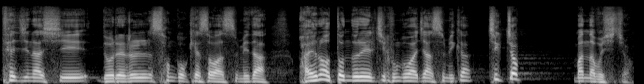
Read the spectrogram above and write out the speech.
태진아 씨 노래를 선곡해서 왔습니다. 과연 어떤 노래일지 궁금하지 않습니까? 직접 만나보시죠.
